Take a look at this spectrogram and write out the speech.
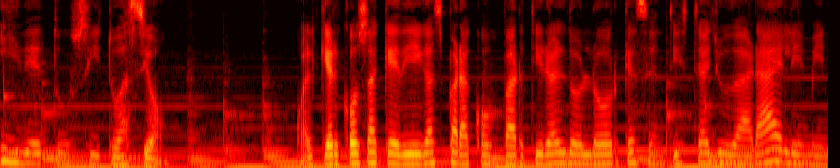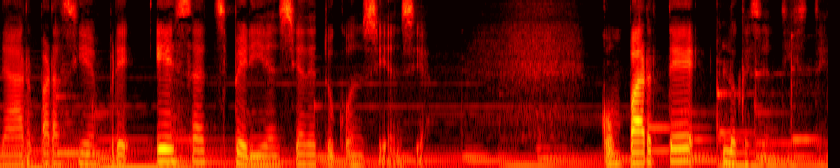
y de tu situación. Cualquier cosa que digas para compartir el dolor que sentiste ayudará a eliminar para siempre esa experiencia de tu conciencia. Comparte lo que sentiste,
